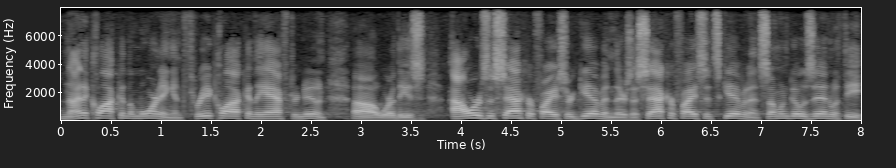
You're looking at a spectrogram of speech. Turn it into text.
9 o'clock in the morning and 3 o'clock in the afternoon uh, where these hours of sacrifice are given. There's a sacrifice that's given, and someone goes in with the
